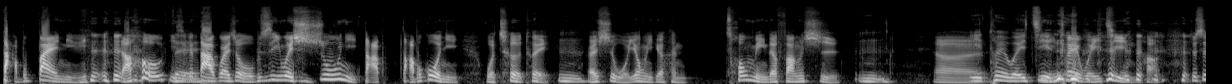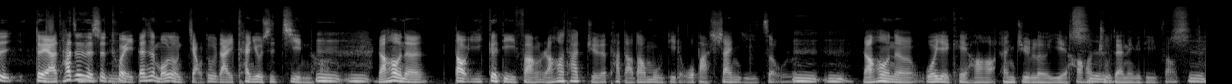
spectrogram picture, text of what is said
打不败你，然后你是个大怪兽，我不是因为输你打打不过你，我撤退，嗯，而是我用一个很聪明的方式，嗯，呃，以退为进，以退为进，哈，就是对啊，他真的是退，但是某种角度来看又是进，哈，嗯嗯，然后呢，到一个地方，然后他觉得他达到目的了，我把山移走了，嗯嗯，然后呢，我也可以好好安居乐业，好好住在那个地方，是，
